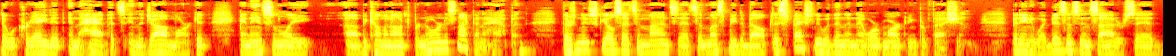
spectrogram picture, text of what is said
that were created in the habits in the job market and instantly uh, become an entrepreneur, and it's not going to happen. There's new skill sets and mindsets that must be developed, especially within the network marketing profession. But anyway, Business Insider said,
